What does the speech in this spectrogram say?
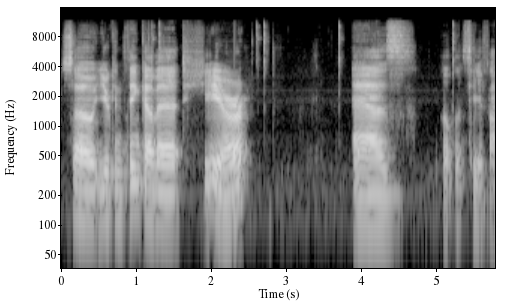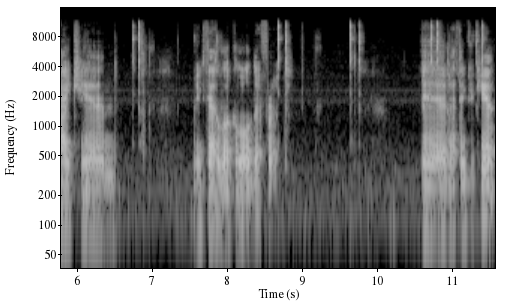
So you can think of it here as, well, let's see if I can make that look a little different. And I think I can.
